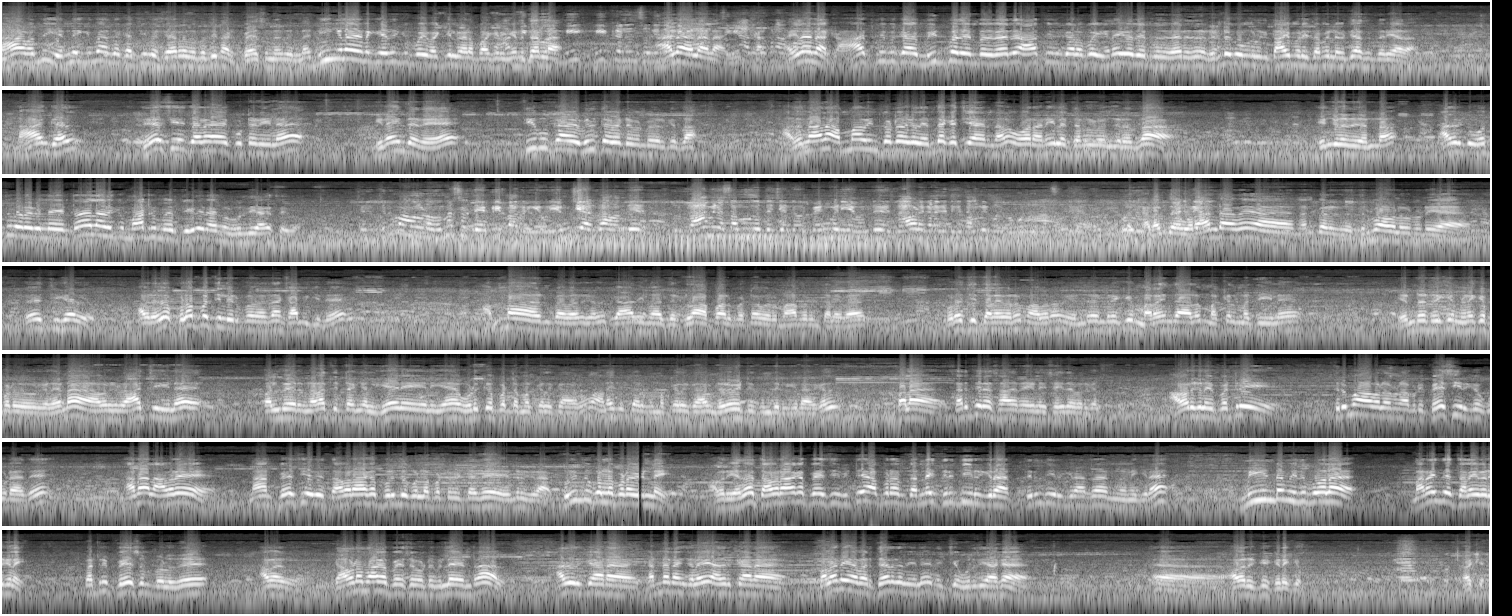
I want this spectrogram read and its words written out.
நான் வந்து என்னைக்குமே அந்த கட்சியில சேர்றதை பத்தி நான் பேசினது இல்லை. நீங்களா எனக்கு எதுக்கு போய் வக்கீல் வேலை பாக்குறீங்கன்னு தெரியல. இல்ல இல்ல இல்ல இல்ல. அதிமுக மீட்பது என்பது வேறு அதிமுக போய் இணைவது என்பது வேறு. ரெண்டுக்கும் உங்களுக்கு தாய்மொழி தமிழ்ல வித்தியாசம் தெரியாதா? நாங்கள் தேசிய ஜனநாயக கூட்டணியில இணைந்ததே திமுகவை வீழ்த்த வேண்டும் என்பதற்கு தான். அதனால அம்மாவின் தொண்டர்கள் எந்த கட்சியா இருந்தாலும் ஓர் அணியில திரள்வங்கிறது தான் எங்களது எண்ணம். அதற்கு ஒத்து வரவில்லை என்றால் அதுக்கு மாற்று முயற்சிகளை நாங்கள் உறுதியாக செய்வோம். திரு- திருமாவளவனோட விமர்சனத்தை எப்படி பாக்குறீங்க ஒரு எம்ஜிஆர் தான் வந்து கிராமீண சமூகத்தை சேர்ந்த ஒரு பெண்மணியை வந்து திராவிட கழகத்துக்கு தலைமை பொறுப்பு கொண்டு கடந்த ஒரு ஆண்டாவே நண்பர் திருமாவளவனுடைய பேச்சுகள் அவர் ஏதோ குழப்பத்தில் இருப்பதை தான் காமிக்குது. அம்மா என்பவர்கள் ஜாதி மதத்திற்கெல்லாம் அப்பாற்பட்ட ஒரு மாபெரும் தலைவர். புரட்சி தலைவரும் அவரும் என்றென்றைக்கும் மறைந்தாலும் மக்கள் மத்தியிலே என்றென்றைக்கும் நினைக்கப்படுபவர்கள். ஏன்னா அவர்கள் ஆட்சியில் பல்வேறு நலத்திட்டங்கள் ஏழை எளிய ஒடுக்கப்பட்ட மக்களுக்காகவும் அனைத்து தரப்பு மக்களுக்காகவும் நிறைவேற்றி தந்திருக்கிறார்கள். பல சரித்திர சாதனைகளை செய்தவர்கள். அவர்களை பற்றி திருமாவளவன் அப்படி பேசியிருக்கக்கூடாது ஆனால் அவரே நான் பேசியது தவறாக புரிந்து கொள்ளப்பட்டு விட்டது என்றிருக்கிறார். புரிந்து கொள்ளப்படவில்லை. அவர் ஏதோ தவறாக பேசிவிட்டு அப்புறம் தன்னை திருத்தி இருக்கிறார் திருந்தி இருக்கிறார் தான் நினைக்கிறேன். மீண்டும் இதுபோல மறைந்த தலைவர்களை பற்றி பேசும் பொழுது அவர் கவனமாக பேச வேண்டும் இல்லை என்றால் அதற்கான கண்டனங்களை அதற்கான பலனை அவர் தேர்தலிலே நிச்சயம் உறுதியாக அவருக்கு கிடைக்கும். ஓகே.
